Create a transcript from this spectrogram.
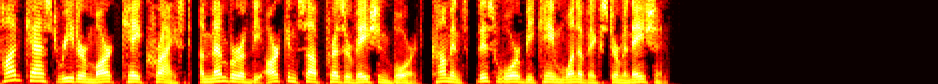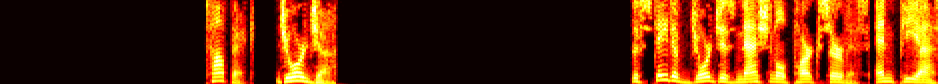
Podcast reader Mark K. Christ, a member of the Arkansas Preservation Board, comments, this war became one of extermination. Georgia the State of Georgia's National Park Service (NPS)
